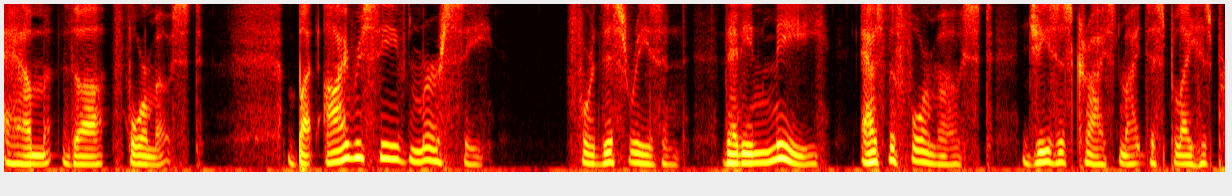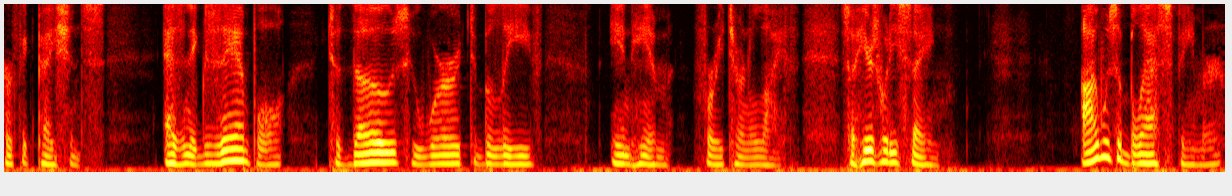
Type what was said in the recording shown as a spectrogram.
am the foremost. But I received mercy for this reason, that in me, as the foremost, Jesus Christ might display his perfect patience as an example to those who were to believe in him for eternal life. So here's what he's saying I was a blasphemer,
